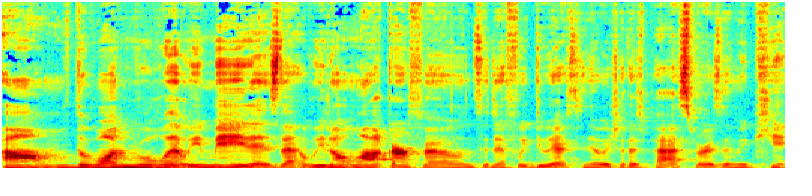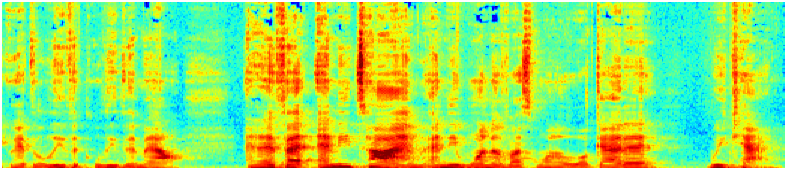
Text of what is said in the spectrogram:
Um, the one rule that we made is that we don't lock our phones, and if we do, we have to know each other's passwords, and we can't. We have to leave leave them out. And if at any time any one of us want to look at it, we can.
